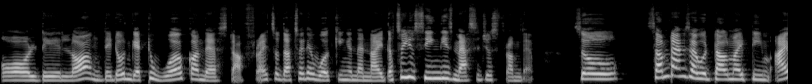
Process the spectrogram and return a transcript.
all day long. They don't get to work on their stuff right? So that's why they're working in the night. That's why you're seeing these messages from them. So sometimes i would tell my team i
